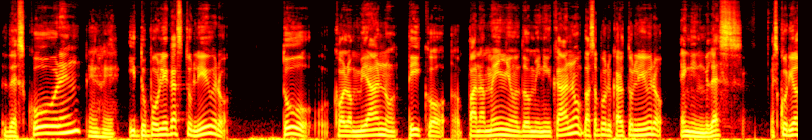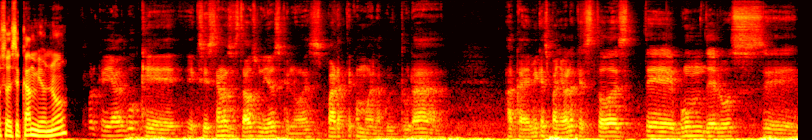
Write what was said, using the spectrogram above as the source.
descubren y tú publicas tu libro. Tú, colombiano, tico, panameño, dominicano, vas a publicar tu libro en inglés. Es curioso ese cambio, ¿no? Porque hay algo que existe en los Estados Unidos que no es parte como de la cultura académica española, que es todo este boom de los eh,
